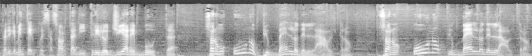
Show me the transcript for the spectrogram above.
praticamente questa sorta di trilogia reboot, sono uno più bello dell'altro. Sono uno più bello dell'altro.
